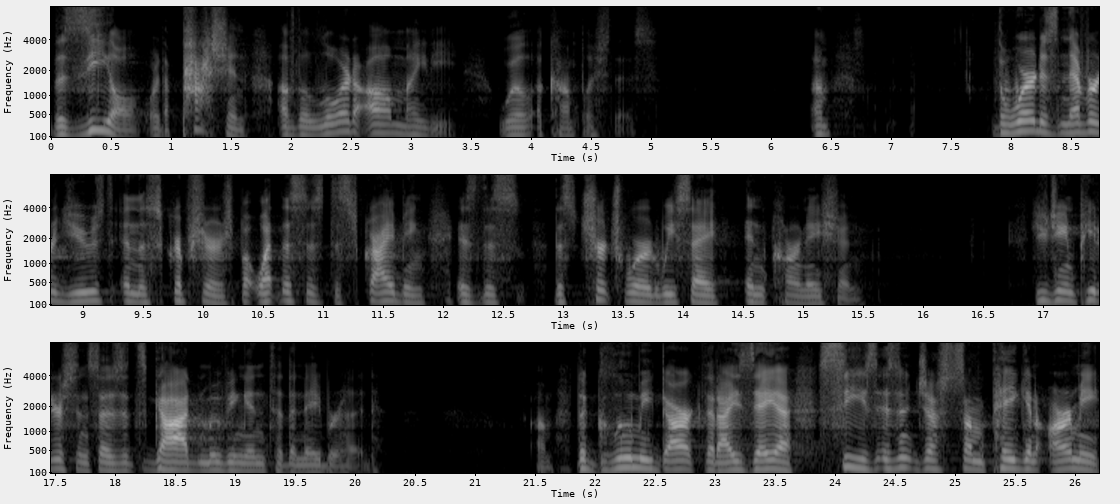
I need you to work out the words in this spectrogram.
The zeal or the passion of the Lord Almighty will accomplish this. Um, the word is never used in the scriptures, but what this is describing is this, this church word we say incarnation. Eugene Peterson says it's God moving into the neighborhood. Um, the gloomy dark that Isaiah sees isn't just some pagan army.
